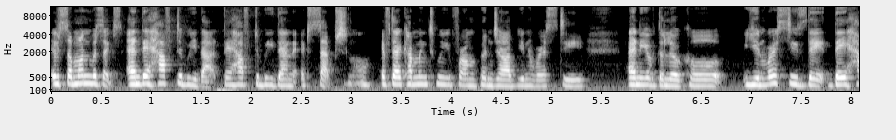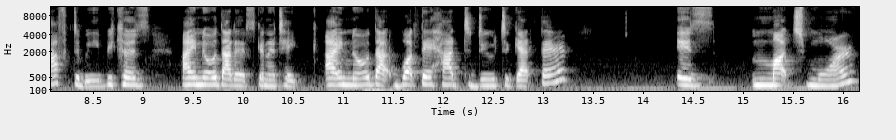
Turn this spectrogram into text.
If someone was ex- and they have to be that. They have to be then exceptional. If they're coming to me from punjab university any of the local universities they they have to be because i know that it's going to take i know that what they had to do to get there is much more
